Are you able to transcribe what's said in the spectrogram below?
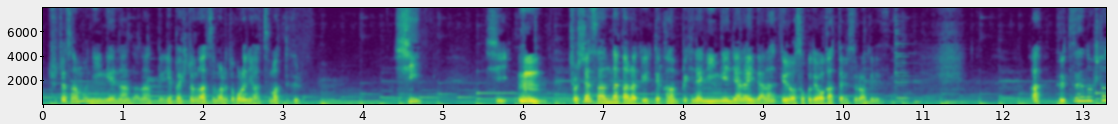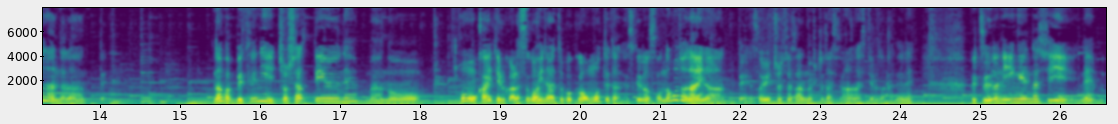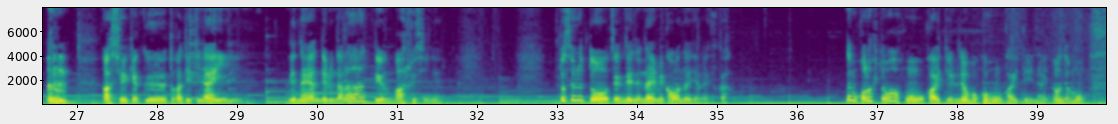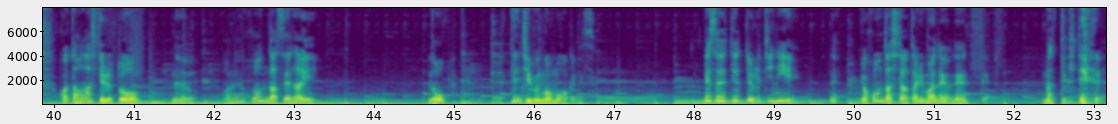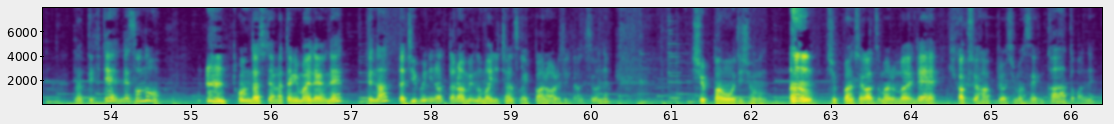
著者さんも人間なんだなって。やっぱり人の集まるところに集まってくる。しし著者さんだからといって完璧な人間じゃないんだなっていうのはそこで分かったりするわけですよ。あ普通の人なんだなって。なんか別に著者っていうねまあの本を書いてるからすごいなと僕は思ってたんですけど、そんなことないなって、そういう著者さんの人たちと話してる中でね。普通の人間だし、ね、あ、集客とかできないで悩んでるんだなっていうのもあるしね。とすると、全然悩み変わんないじゃないですか。でもこの人は本を書いている。でも僕は本を書いていない。あ、でも、こうやって話してると、ね、あれ本出せないの？って自分が思うわけですよ。で、そうやってやってるうちに、ね、いや、本出して当たり前だよねってなってきて なってきて、で、その、本出したら当たり前だよねってなった自分になったら目の前にチャンスがいっぱい現れてきたんですよね。出版オーディション 出版社が集まる前で企画書発表しませんかとかね。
